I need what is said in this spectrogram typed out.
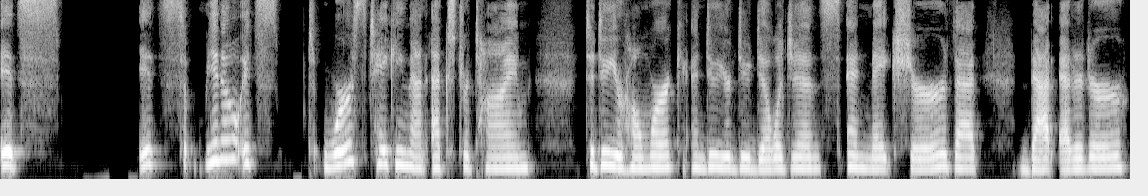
it's, it's, you know, it's worth taking that extra time to do your homework and do your due diligence and make sure that that editor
